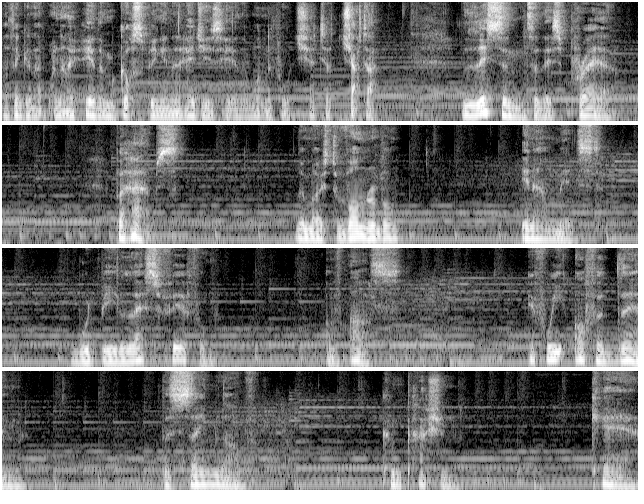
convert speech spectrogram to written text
I think of that when I hear them gossiping in the hedges here, the wonderful chatter chatter. Listen to this prayer. Perhaps the most vulnerable in our midst would be less fearful of us if we offered them the same love, compassion, care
